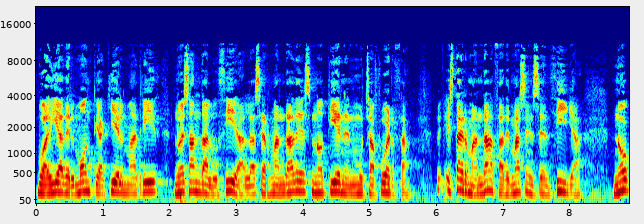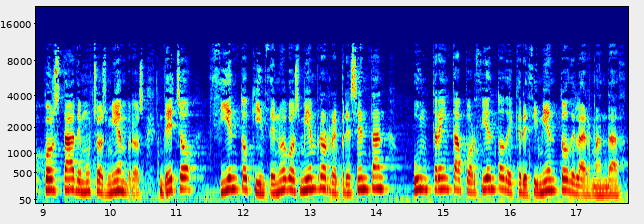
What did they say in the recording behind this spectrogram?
Boadía del Monte, aquí en Madrid, no es Andalucía, las hermandades no tienen mucha fuerza. Esta hermandad, además en sencilla, no consta de muchos miembros. De hecho, 115 nuevos miembros representan un 30% de crecimiento de la hermandad.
